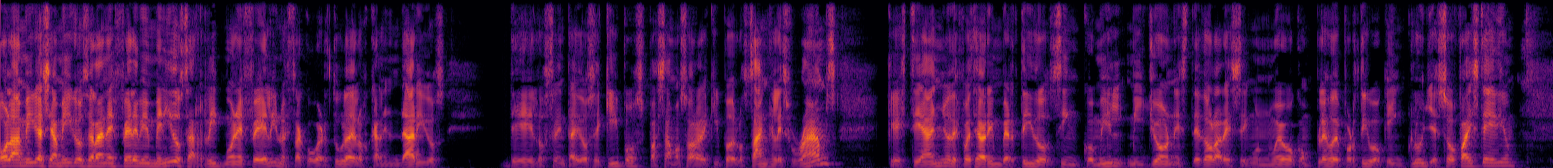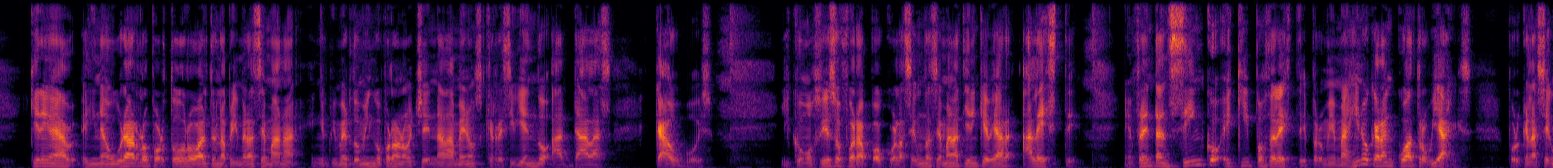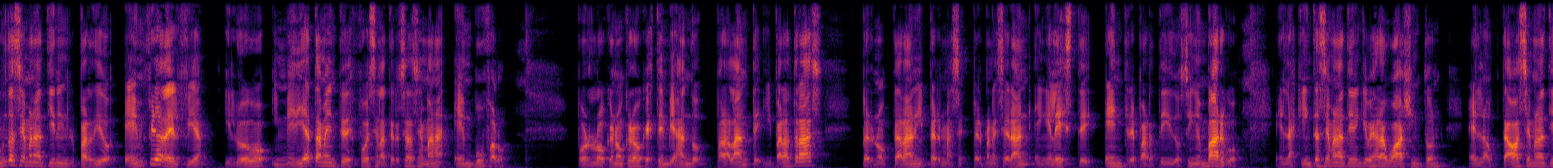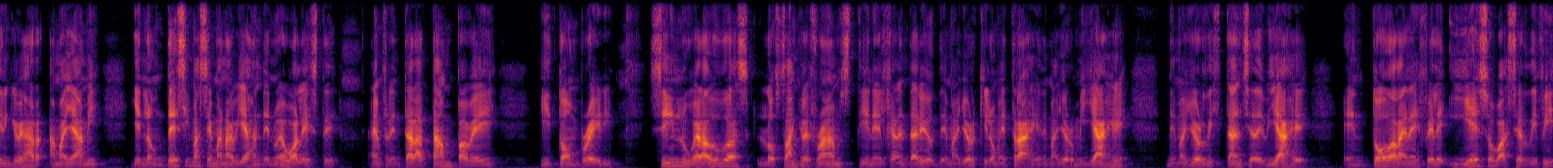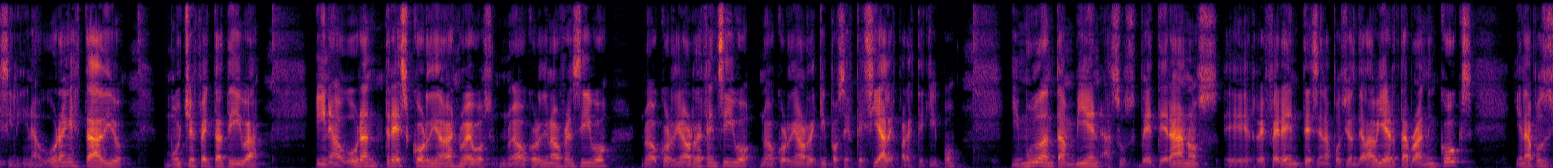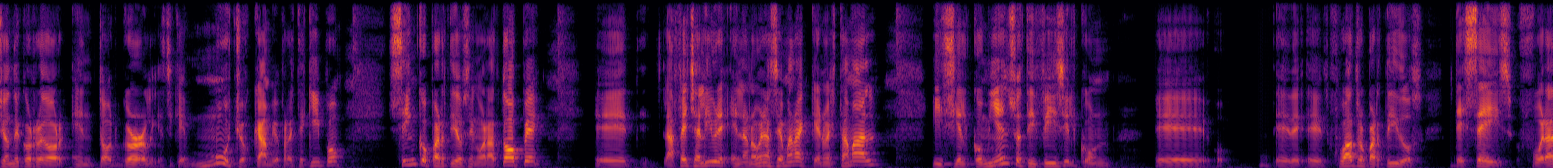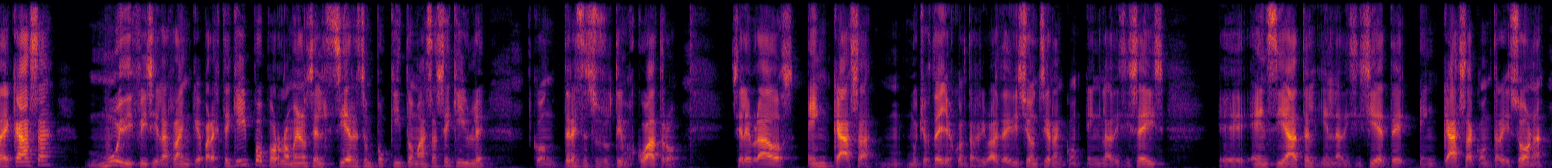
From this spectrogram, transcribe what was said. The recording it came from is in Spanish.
Hola amigas y amigos de la NFL, bienvenidos a Ritmo NFL y nuestra cobertura de los calendarios de los 32 equipos. Pasamos ahora al equipo de Los Ángeles Rams, que este año, después de haber invertido 5 mil millones de dólares en un nuevo complejo deportivo que incluye SoFi Stadium, quieren inaugurarlo por todo lo alto en la primera semana, en el primer domingo por la noche, nada menos que recibiendo a Dallas Cowboys. Y como si eso fuera poco, la segunda semana tienen que viajar al este enfrentan cinco equipos del este, pero me imagino que harán cuatro viajes, porque en la segunda semana tienen el partido en Filadelfia y luego inmediatamente después en la tercera semana en Buffalo. Por lo que no creo que estén viajando para adelante y para atrás, pernoctarán y permanecerán en el este entre partidos. Sin embargo, en la quinta semana tienen que viajar a Washington, en la octava semana tienen que viajar a Miami y en la undécima semana viajan de nuevo al este a enfrentar a Tampa Bay y Tom Brady. Sin lugar a dudas, Los Angeles Rams tiene el calendario de mayor kilometraje, de mayor millaje, de mayor distancia de viaje en toda la NFL y eso va a ser difícil. Inauguran estadio, mucha expectativa, inauguran tres coordinadores nuevos, nuevo coordinador ofensivo, nuevo coordinador defensivo, nuevo coordinador de equipos especiales para este equipo y mudan también a sus veteranos eh, referentes en la posición de la abierta, Brandon Cooks, y en la posición de corredor en Todd Gurley. Así que muchos cambios para este equipo. Cinco partidos en hora tope, eh, la fecha libre en la novena semana, que no está mal, y si el comienzo es difícil con eh, eh, cuatro partidos de seis fuera de casa, muy difícil arranque para este equipo, por lo menos el cierre es un poquito más asequible, con tres de sus últimos cuatro celebrados en casa, muchos de ellos contra rivales de división, cierran en la 16 en Seattle y en la 17 en casa contra Arizona.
